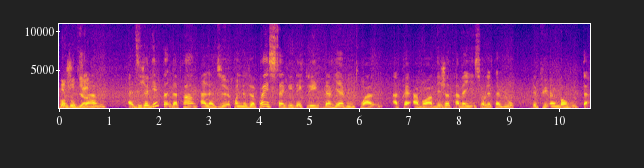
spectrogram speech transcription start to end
Bonjour, Diane. Elle dit, je viens d'apprendre à la dure qu'on ne doit pas installer des clés derrière une toile après avoir déjà travaillé sur le tableau depuis un bon bout de temps.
